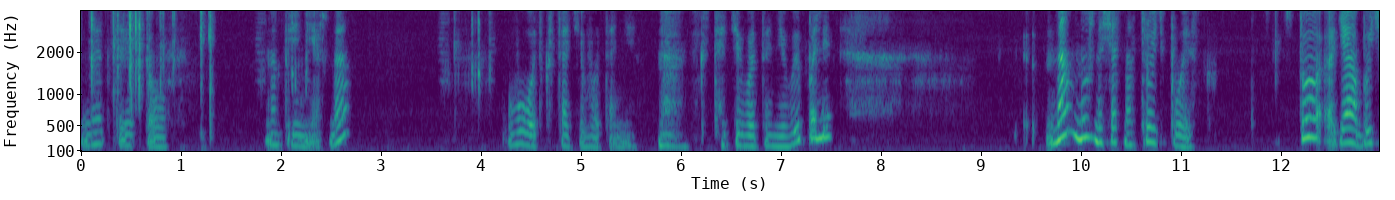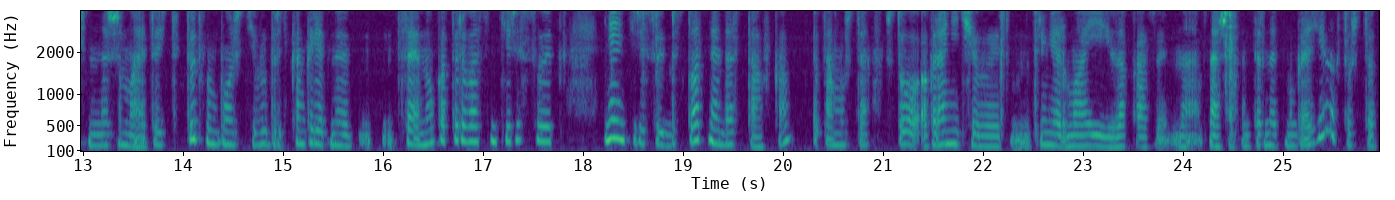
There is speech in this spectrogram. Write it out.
для цветов, например, да? Вот, кстати, вот они. Кстати, вот они выпали. Нам нужно сейчас настроить поиск что я обычно нажимаю. То есть тут вы можете выбрать конкретную цену, которая вас интересует. Меня интересует бесплатная доставка, потому что что ограничивает, например, мои заказы на, в наших интернет-магазинах, то что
